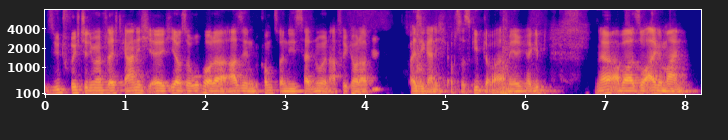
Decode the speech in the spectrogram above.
Südfrüchte, die man vielleicht gar nicht äh, hier aus Europa oder Asien bekommt, sondern die es halt nur in Afrika oder weiß ich gar nicht, ob es das gibt, aber Amerika gibt. Ja, aber so allgemein.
